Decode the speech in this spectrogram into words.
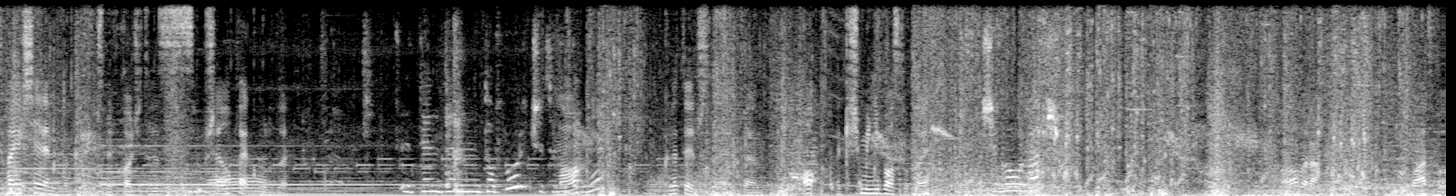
221 wewnętrzny wchodzi, to jest przeop, kurde. Ten, ten topór, czy coś no. nie? Krytyczny ten. O, jakiś mini boss tutaj. Przywoływasz. Dobra. Łatwo.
